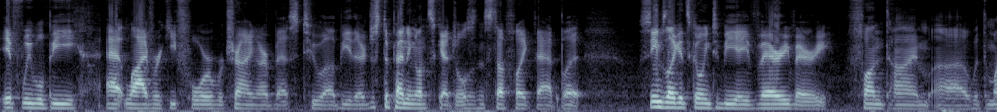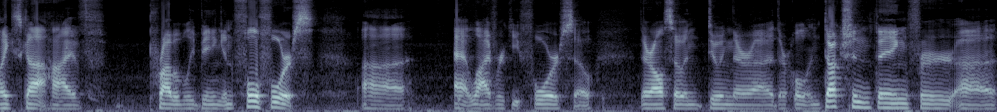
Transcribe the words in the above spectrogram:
if we will be at Live Ricky 4. We're trying our best to uh, be there, just depending on schedules and stuff like that. But seems like it's going to be a very, very fun time uh, with the Mike Scott Hive probably being in full force uh, at Live Ricky 4. So they're also in doing their uh, their whole induction thing for uh,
